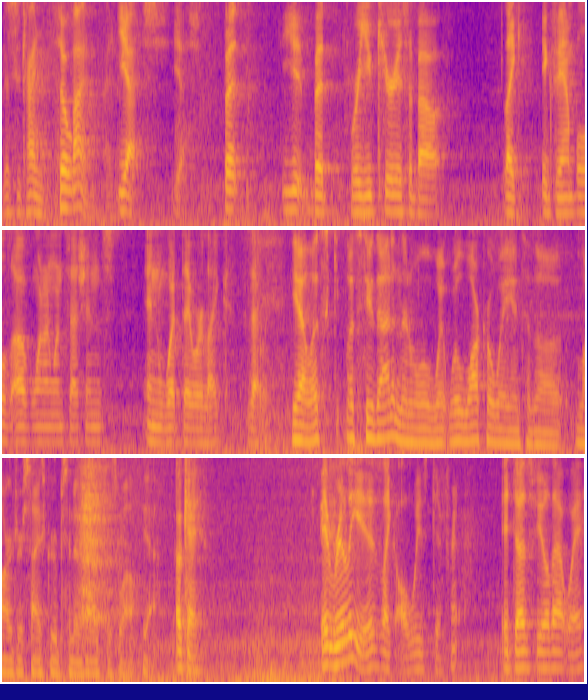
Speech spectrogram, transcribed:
this is kind of So fun. Yes, yes. But you, but were you curious about like examples of one-on-one sessions and what they were like? Is that what? Yeah, let's let's do that, and then we'll we'll walk our way into the larger size groups and events as well. Yeah. Okay. It really is like always different. It does feel that way.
